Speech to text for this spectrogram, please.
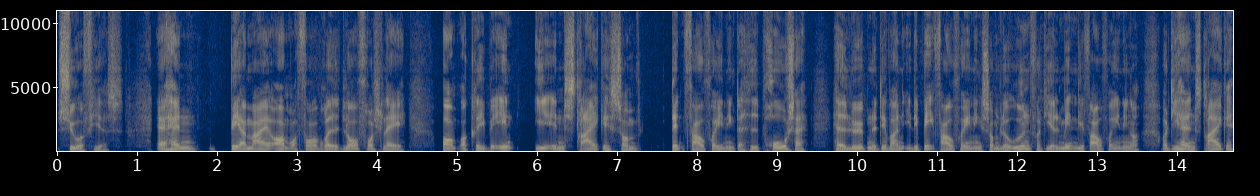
87, at han beder mig om at forberede et lovforslag om at gribe ind i en strejke, som den fagforening, der hed Prosa, havde løbende. Det var en EDB-fagforening, som lå uden for de almindelige fagforeninger, og de havde en strejke,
